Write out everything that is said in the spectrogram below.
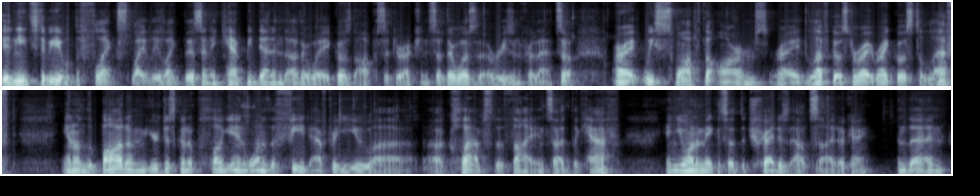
it needs to be able to flex slightly like this and it can't be done in the other way. It goes the opposite direction. So there was a reason for that. So, all right, we swap the arms, right? Left goes to right, right goes to left. And on the bottom, you're just going to plug in one of the feet after you uh, uh, collapse the thigh inside the calf. And you want to make it so that the tread is outside, okay? And then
